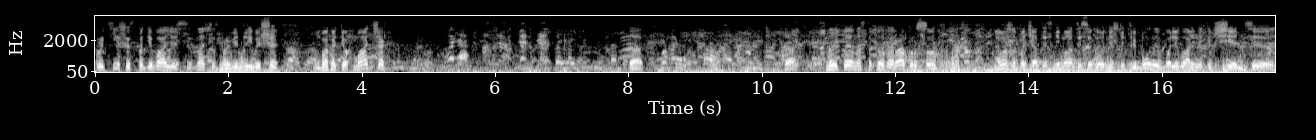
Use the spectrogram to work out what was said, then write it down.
крутіше, сподіваюсь, значно справедливіше в багатьох матчах. Так. Так. Ну і певно з такого ракурсу можна почати знімати сьогоднішні трибуни. Вболівальники вщент е,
